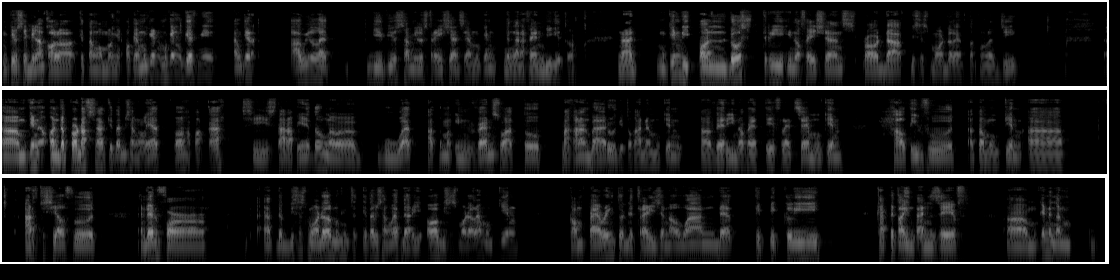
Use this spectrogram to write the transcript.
mungkin saya bilang kalau kita ngomongin oke okay, mungkin mungkin give me mungkin I will let give you some illustrations ya mungkin dengan FNB gitu. Nah mungkin di on those three innovations, product, business model, and technology, uh, mungkin on the product side kita bisa ngelihat, oh apakah si startup ini tuh ngebuat atau menginvent suatu makanan baru gitu karena mungkin uh, very innovative. Let's say mungkin healthy food atau mungkin uh, artificial food. And then for at the business model mungkin kita bisa ngeliat dari oh business modelnya mungkin comparing to the traditional one that typically capital intensive. Uh, mungkin dengan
